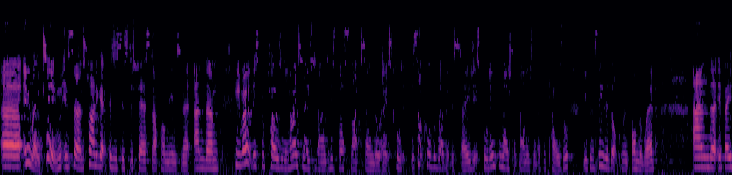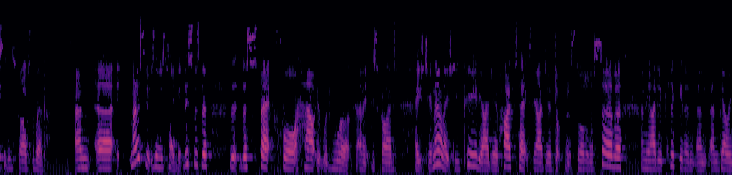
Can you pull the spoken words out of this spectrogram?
uh, anyway, Tim in CERN is trying to get physicists to share stuff on the internet, and um, he wrote this proposal in 1989 to his boss Mike Sendall, and it's called it's not called the web at this stage. It's called Information Management a Proposal. You can see the document on the web, and uh, it basically describes the web. And uh, most of it was in his head, but this was the, the, the spec for how it would work, and it describes HTML, HTTP, the idea of hypertext, the idea of documents stored on a server, and the idea of clicking and, and, and going,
